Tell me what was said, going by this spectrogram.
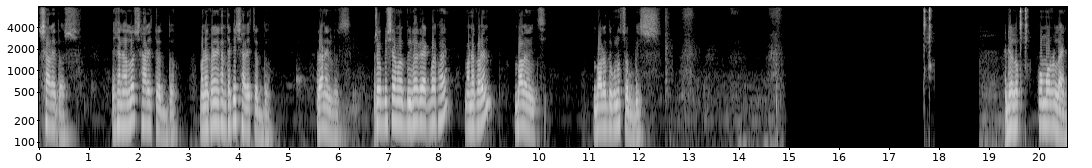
সাড়ে দশ। এখানে হলো সাড়ে চোদ্দ। মনে করেন এখান থেকে সাড়ে চোদ্দ। রানের লুজ। চব্বিশে আমার দুই ভাগের এক ভাগ হয়, মনে করেন বারো ইঞ্চি। বারো দুগুণ চব্বিশ। এটা হলো কোমর লাইন।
